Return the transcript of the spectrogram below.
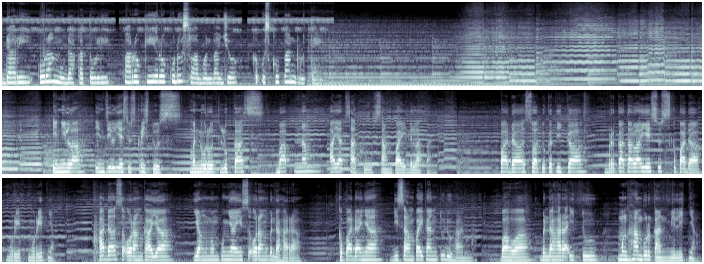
dari orang muda Katolik Paroki Roh Kudus Labuan Bajo, Keuskupan Ruteng. Inilah Injil Yesus Kristus menurut Lukas bab 6 ayat 1 sampai 8. Pada suatu ketika berkatalah Yesus kepada murid-muridnya, ada seorang kaya yang mempunyai seorang bendahara. Kepadanya disampaikan tuduhan bahwa bendahara itu menghamburkan miliknya.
